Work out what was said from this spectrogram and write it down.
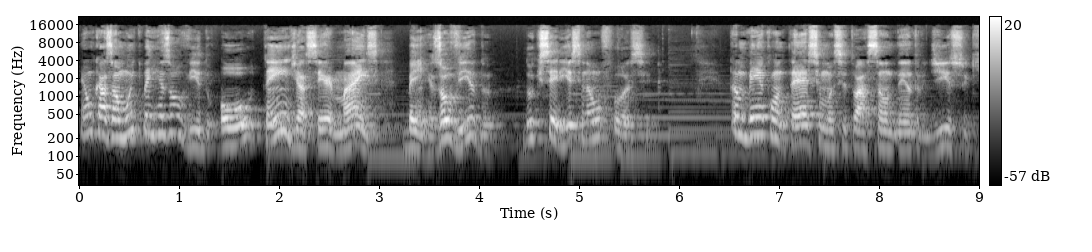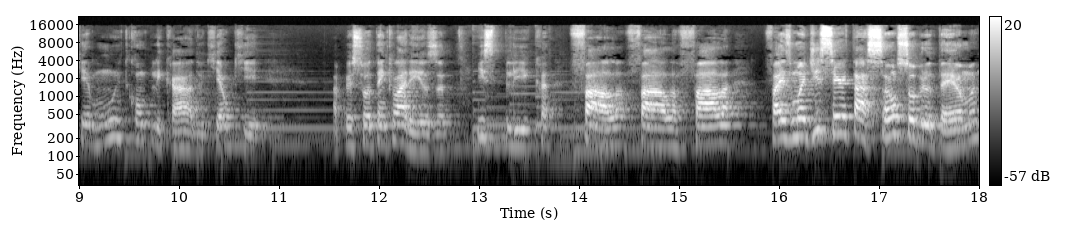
é um casal muito bem resolvido, ou tende a ser mais bem resolvido do que seria se não o fosse. Também acontece uma situação dentro disso que é muito complicado, que é o que? A pessoa tem clareza, explica, fala, fala, fala, faz uma dissertação sobre o tema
